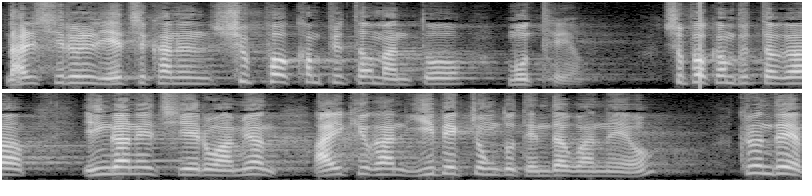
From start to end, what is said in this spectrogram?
날씨를 예측하는 슈퍼컴퓨터만도 못해요. 슈퍼컴퓨터가 인간의 지혜로 하면 IQ가 한 200 정도 된다고 하네요. 그런데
